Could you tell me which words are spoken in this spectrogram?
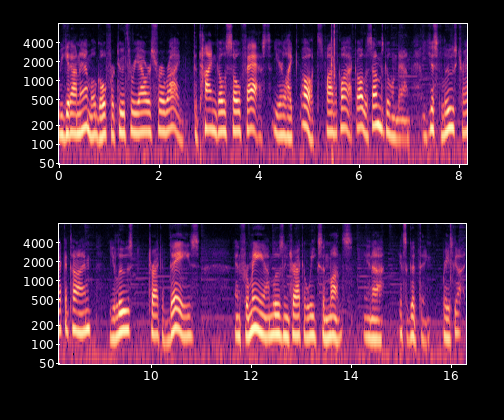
we get on them, we'll go for two, three hours for a ride. The time goes so fast. You're like, oh, it's five o'clock. Oh, the sun's going down. You just lose track of time. You lose track of days. And for me, I'm losing track of weeks and months. And uh, it's a good thing. Praise God.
